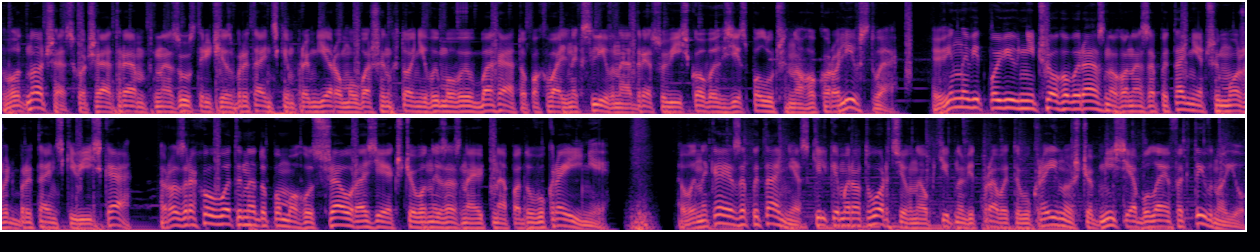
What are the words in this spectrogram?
Водночас, хоча Трамп на зустрічі з британським прем'єром у Вашингтоні вимовив багато похвальних слів на адресу військових зі Сполученого Королівства, він не відповів нічого виразного на запитання, чи можуть британські війська розраховувати на допомогу США у разі, якщо вони зазнають нападу в Україні. Виникає запитання, скільки миротворців необхідно відправити в Україну, щоб місія була ефективною.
